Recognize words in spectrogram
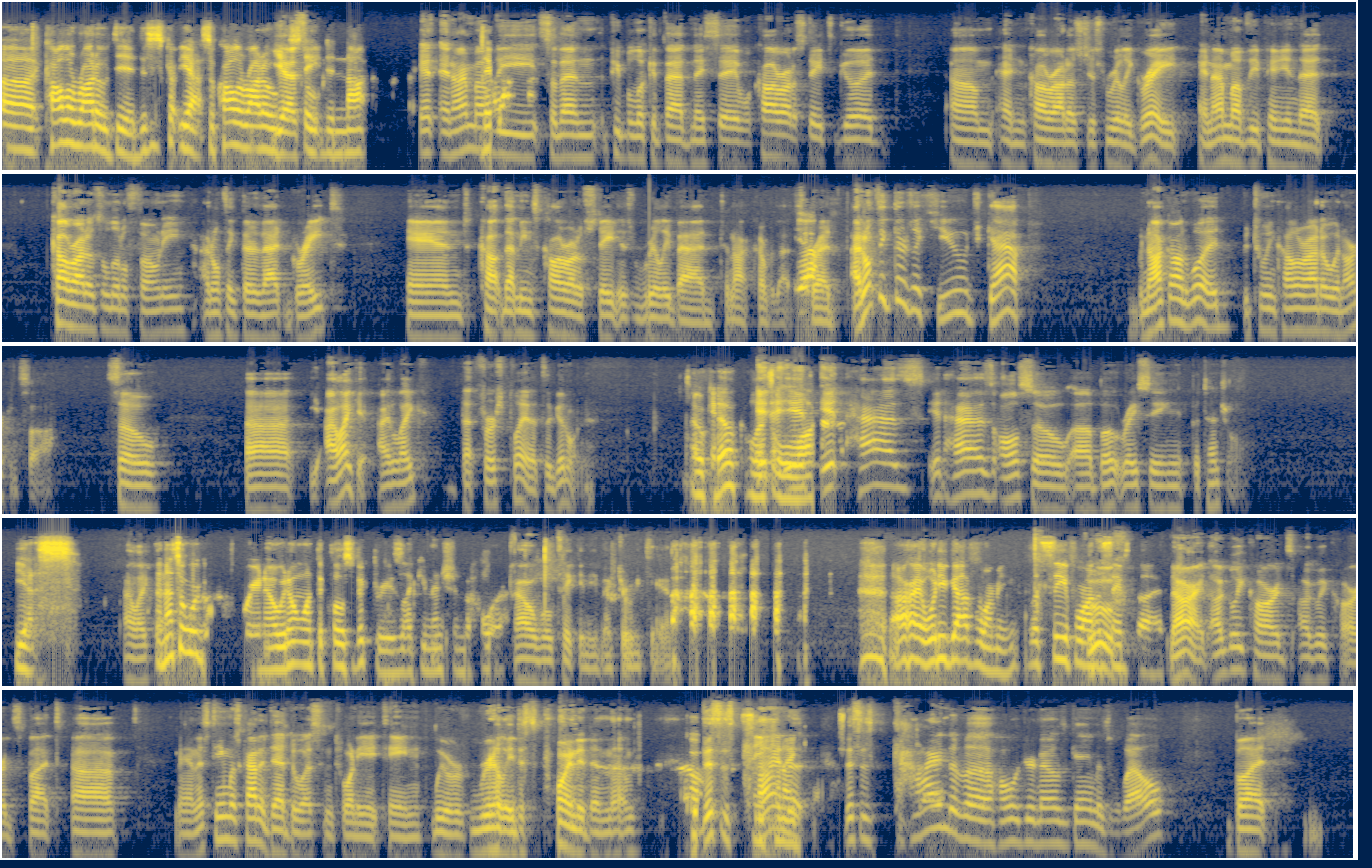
Uh, Colorado did. This is yeah. So Colorado yeah, State so, did not. And, and I'm of the so then people look at that and they say, well, Colorado State's good um, and Colorado's just really great. And I'm of the opinion that Colorado's a little phony. I don't think they're that great, and co- that means Colorado State is really bad to not cover that yeah. spread. I don't think there's a huge gap. Knock on wood between Colorado and Arkansas. So uh, I like it. I like that first play. That's a good one. Okay, doke. Let's it, it, it, has it has also uh, boat racing potential. Yes, I like that, and that's what we're going for. You know, we don't want the close victories like you mentioned before. Oh, we'll take any victory we can. All right, what do you got for me? Let's see if we're on Oof. the same side. All right, ugly cards, ugly cards. But uh, man, this team was kind of dead to us in 2018. We were really disappointed in them. Oh, this is kind of this is kind of a hold your nose game as well, but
